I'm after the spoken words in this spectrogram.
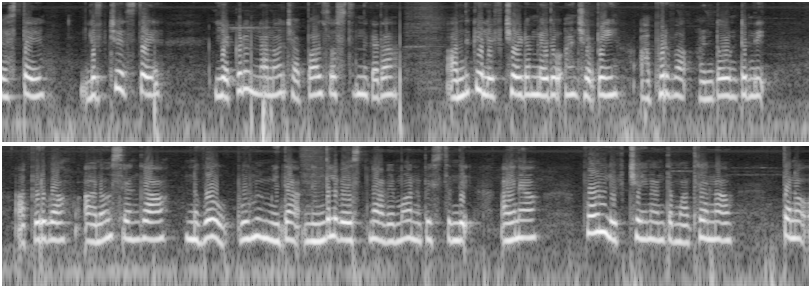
చేస్తే లిఫ్ట్ చేస్తే ఎక్కడున్నానో చెప్పాల్సి వస్తుంది కదా. అందుకే లిఫ్ట్ చేయడం లేదు అని చెప్పి అపూర్వ అంటూ ఉంటుంది. అపూర్వ అనవసరంగా నువ్వు భూమి మీద నిందలు వేస్తున్నావేమో అనిపిస్తుంది. అయినా ఫోన్ లిఫ్ట్ చేయనంత మాత్రాన తను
